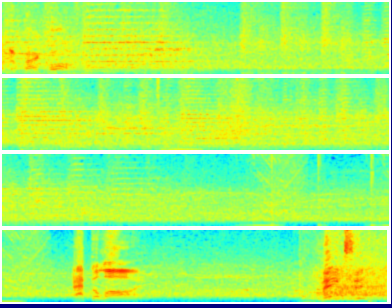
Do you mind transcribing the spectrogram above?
when to back off. At the line. Makes it.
